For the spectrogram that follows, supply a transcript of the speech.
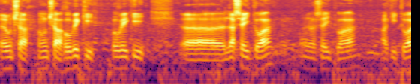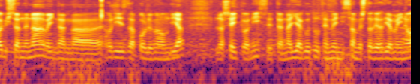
Euntza, euntza, hobeki, hobeki uh, lasaitua, lasaitua, akitua, biztan dena, baina hori ez da problema ondia, lasaitua niz, eta nahiago dut hemen izan bestale erdia meino,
